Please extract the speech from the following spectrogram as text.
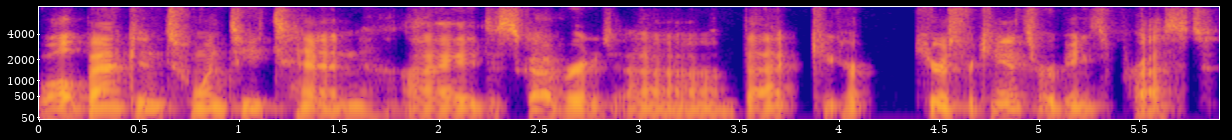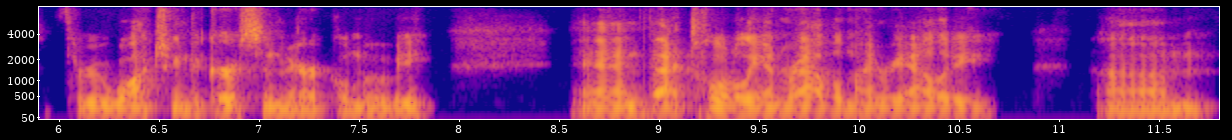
Well, back in 2010, I discovered uh, that cures for cancer were being suppressed through watching the Gerson Miracle movie. And that totally unraveled my reality. Um,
